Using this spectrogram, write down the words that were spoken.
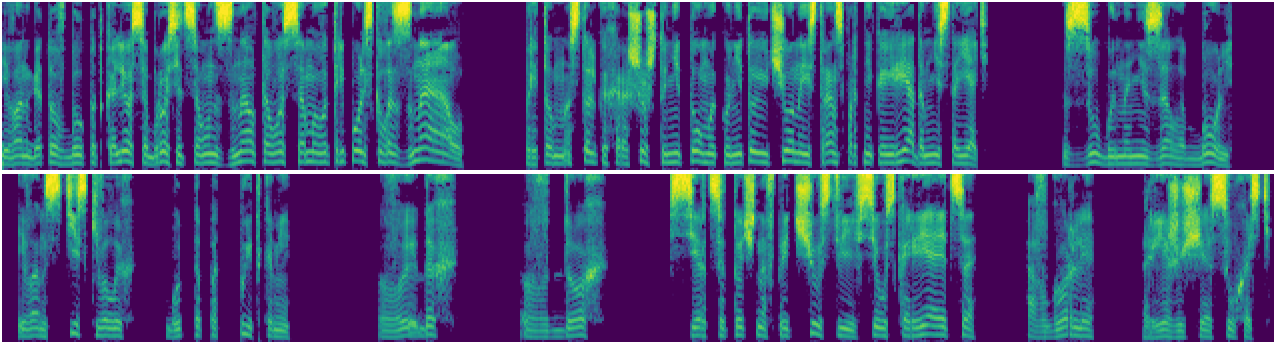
Иван готов был под колеса броситься, он знал того самого Трипольского, знал! Притом настолько хорошо, что ни Томыку, ни той ученой из транспортника и рядом не стоять. Зубы нанизала боль. Иван стискивал их, будто под пытками. Выдох, Вдох. Сердце точно в предчувствии, все ускоряется, а в горле режущая сухость.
